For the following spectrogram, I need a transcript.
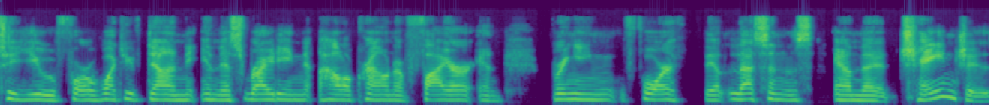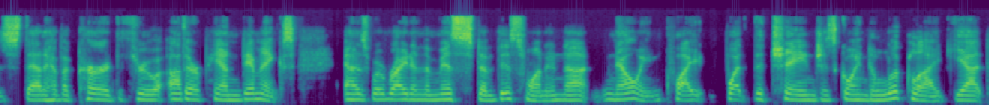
to you for what you've done in this writing Hollow Crown of Fire and bringing forth the lessons and the changes that have occurred through other pandemics as we're right in the midst of this one and not knowing quite what the change is going to look like yet,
